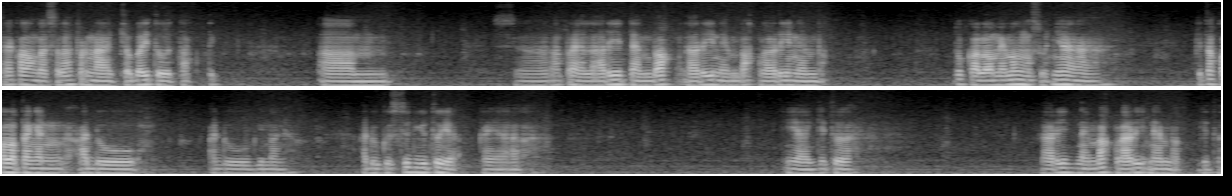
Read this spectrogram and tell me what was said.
saya kalau nggak salah pernah coba itu taktik um, apa ya lari tembak lari nembak lari nembak. Itu kalau memang musuhnya kita kalau pengen adu adu gimana adu gesit gitu ya kayak ya gitu lah. Lari nembak lari nembak gitu.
